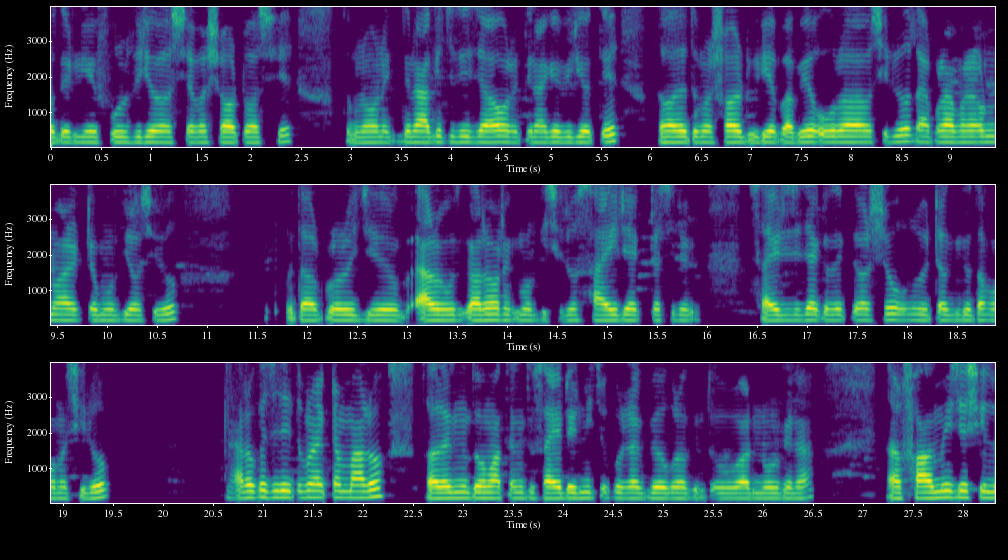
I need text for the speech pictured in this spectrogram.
ওদের নিয়ে ফুল ভিডিও আসছে, আবার শর্টও আসছে। তোমরা অনেকদিন আগে যদি যাও, অনেকদিন আগে ভিডিওতে তাহলে তোমরা শর্ট ভিডিও পাবে। ওরাও ছিল, তারপর আমার অন্য আরেকটা মুরগিও ছিল। তারপর ওই যে আরও আরও অনেক মুরগি ছিল সাইডে একটা ছিল সাইডে যে একটা দেখতে পাচ্ছ, ওইটা কিন্তু তখনও ছিল। আর ওকে যদি তোমরা একটা মারো, তাহলে কিন্তু মাথা কিন্তু সাইডে নিচু করে রাখবে, ওগুলো কিন্তু আর নড়বে না। আর ফার্মে যে ছিল,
